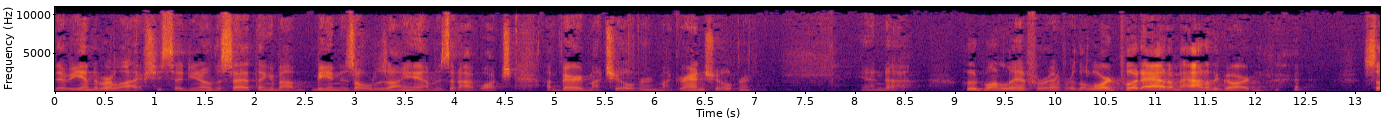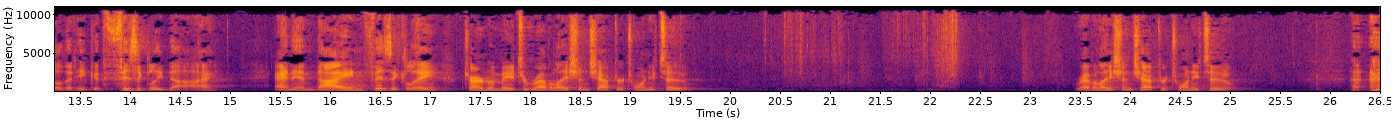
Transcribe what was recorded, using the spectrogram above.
the end of her life, she said, You know, the sad thing about being as old as I am is that I've watched, I've buried my children, my grandchildren, and uh, Who'd want to live forever? The Lord put Adam out of the garden so that he could physically die. And in dying physically, turn with me to Revelation chapter 22. Revelation chapter 22.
